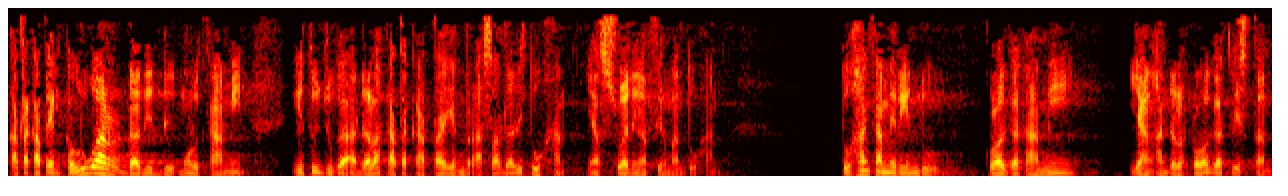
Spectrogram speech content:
kata-kata yang keluar dari mulut kami, itu juga adalah kata-kata yang berasal dari Tuhan, yang sesuai dengan firman Tuhan. Tuhan kami rindu, keluarga kami yang adalah keluarga Kristen,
